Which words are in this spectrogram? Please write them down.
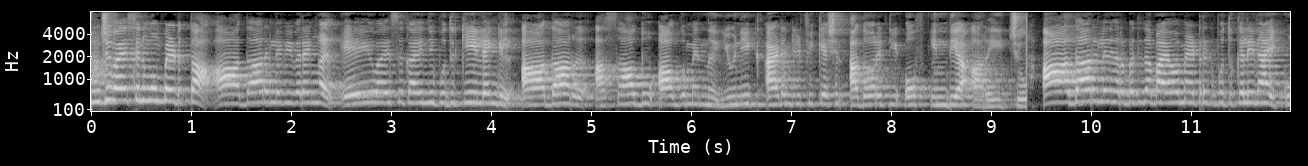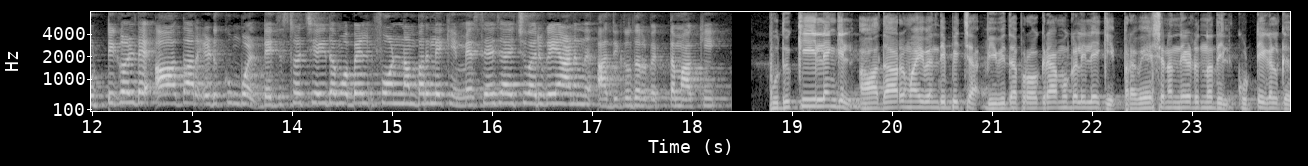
അഞ്ചു വയസ്സിന് മുമ്പ് എടുത്ത ആധാറിലെ വിവരങ്ങൾ ഏഴ് വയസ്സ് കഴിഞ്ഞ് പുതുക്കിയില്ലെങ്കിൽ ആധാർ അസാധു ആകുമെന്ന് unique identification authority of India അറിയിച്ചു. ആധാറിലെ നിർബന്ധിത ബയോമെട്രിക് പുതുക്കലിനായി കുട്ടികളുടെ ആധാർ എടുക്കുമ്പോൾ രജിസ്റ്റർ ചെയ്ത മൊബൈൽ ഫോൺ നമ്പറിലേക്ക് മെസ്സേജ് അയച്ചു വരികയാണെന്ന് അധികൃതർ വ്യക്തമാക്കി. പുതുക്കിയില്ലെങ്കിൽ ആധാറുമായി ബന്ധിപ്പിച്ച വിവിധ പ്രോഗ്രാമുകളിലേക്ക് പ്രവേശനം നേടുന്നതിൽ കുട്ടികൾക്ക്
